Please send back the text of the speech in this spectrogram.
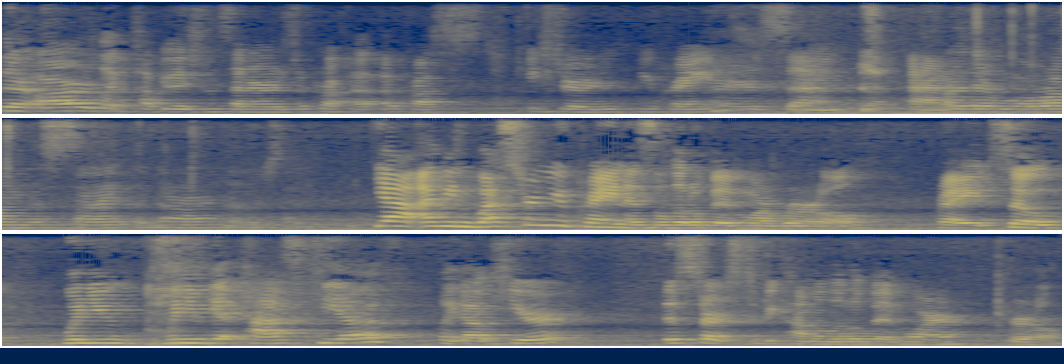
there are like population centers across, across eastern Ukraine. Um, um, Are there more on this side than there are on the other side? yeah, I mean, Western Ukraine is a little bit more rural, right? So when you when you get past Kiev, like out here, this starts to become a little bit more rural.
